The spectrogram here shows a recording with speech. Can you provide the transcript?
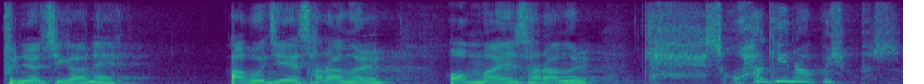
부녀지간에 아버지의 사랑을, 엄마의 사랑을 계속 확인하고 싶었어.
